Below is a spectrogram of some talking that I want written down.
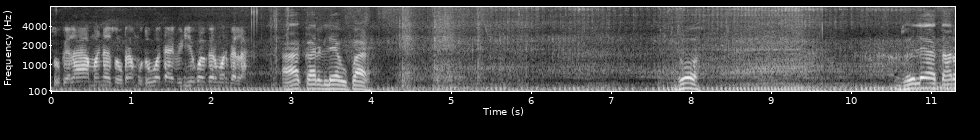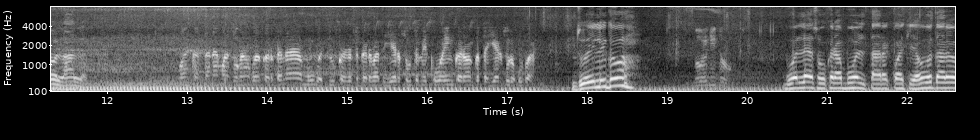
તું પેલા મને છોકરા મોટું બતાવે વીડિયો કોલ કર મને પેલા. હા કર લે ઉપાડ. જો. જોઈ લે આ તારો લાલ. કોઈ કરતા ના મારા છોકરા કોઈ કરતા ના. હું બધું કર- કરવા તૈયાર છું. તમે કોઈ કરવા તૈયાર છું રઘુ જોઈ લીધો? જોઈ લીધું. બોલ લે છોકરા બોલ. તારે કોઈ કેવું તારે?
